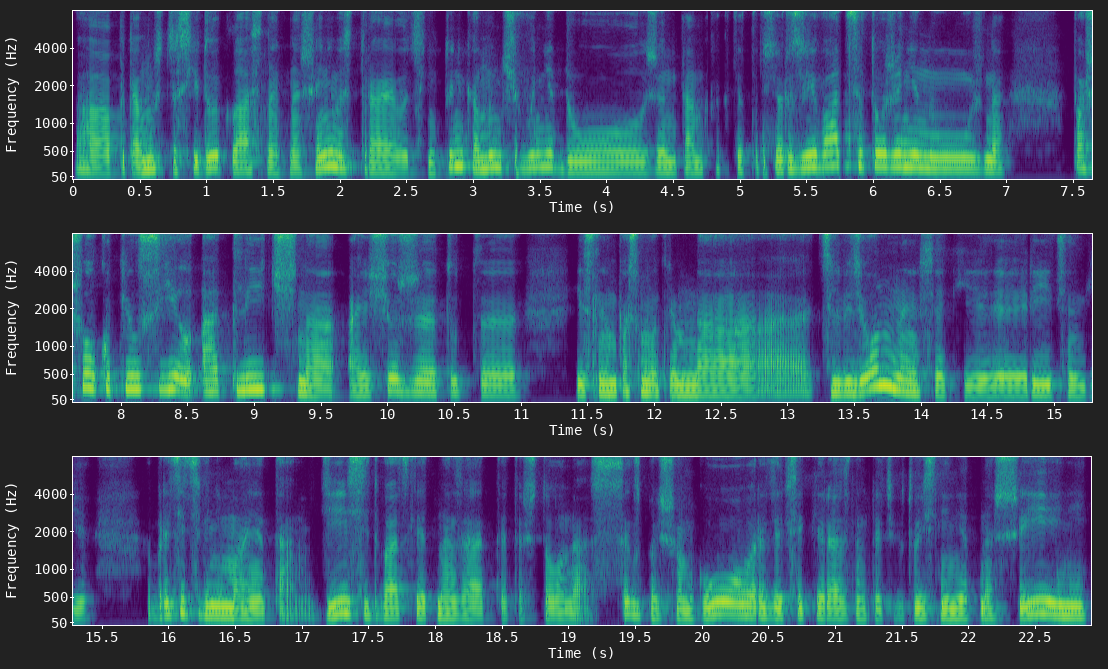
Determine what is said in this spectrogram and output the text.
потому что с едой классные отношения выстраиваются, никто никому ничего не должен, там как-то это все развиваться тоже не нужно. Пошел, купил, съел, отлично. А еще же тут, э, если мы посмотрим на телевизионные всякие рейтинги, обратите внимание, там 10-20 лет назад это что у нас? Секс в большом городе, всякие разные вот эти вот выяснения отношений,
